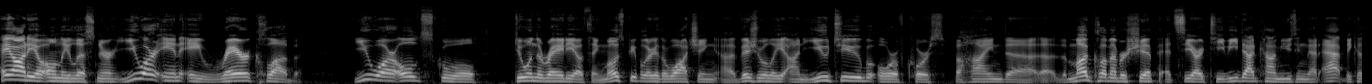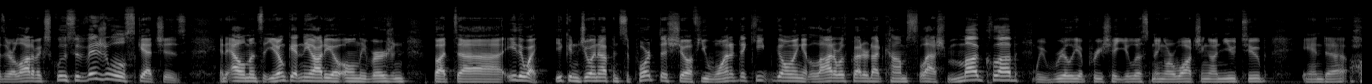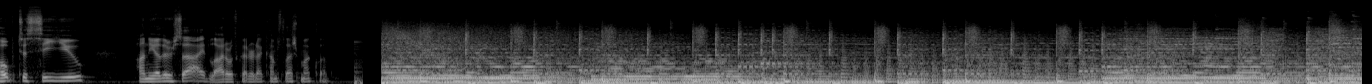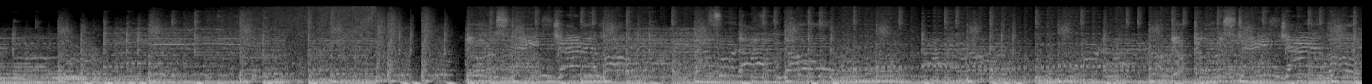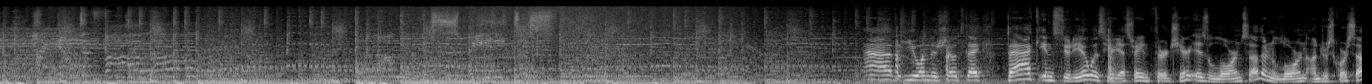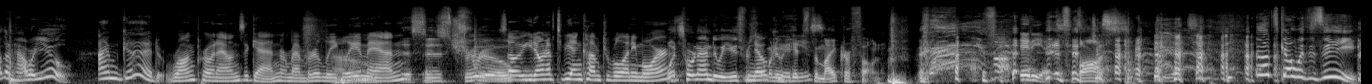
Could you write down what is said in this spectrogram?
Hey, audio only listener, you are in a rare club. You are old school doing the radio thing. Most people are either watching uh, visually on YouTube or, of course, behind uh, uh, the Mug Club membership at crtv.com using that app because there are a lot of exclusive visual sketches and elements that you don't get in the audio only version. But uh, either way, you can join up and support this show if you wanted to keep going at louderwithcrowder.com slash mug club. We really appreciate you listening or watching on YouTube and uh, hope to see you on the other side. louderwithcrowder.com slash mug club. Have you on the show today. Back in studio was here yesterday in third chair is Lauren Southern. Lauren underscore Southern. How are you? I'm good. Wrong pronouns again. Remember, legally a man. This is true. so you don't have to be uncomfortable anymore. what pronoun do we use for No someone who hits the microphone? idiots? Boss. Let's go with Z.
